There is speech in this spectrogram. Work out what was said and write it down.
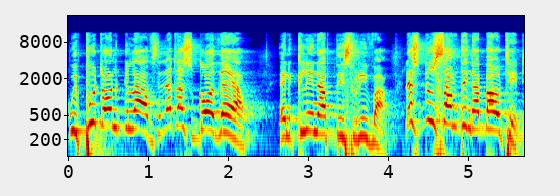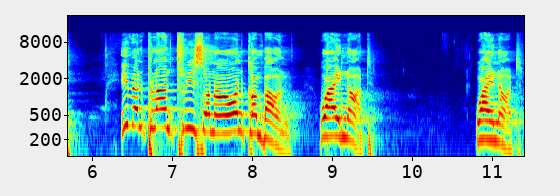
We put on gloves. Let us go there and clean up this river. Let's do something about it. Even plant trees on our own compound. Why not? Why not?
